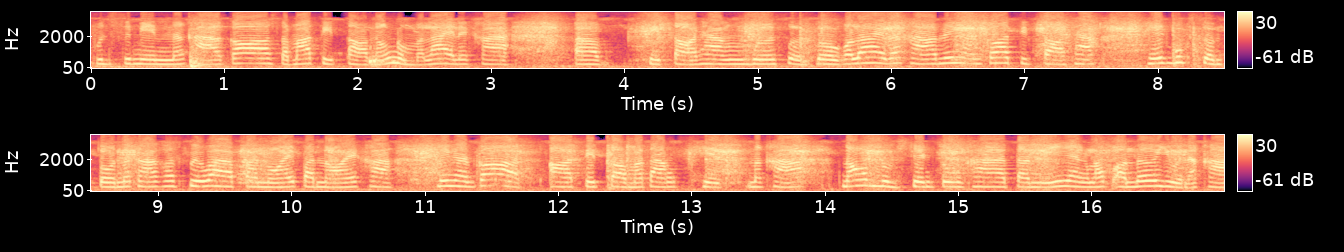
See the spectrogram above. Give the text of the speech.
ปุนซีเมนต์นะคะ ก็สามารถติดต่อน้องหนุ่มมาไล่เลยค่ะติดต่อทางเบอร์ส่วนตัวก็ได้นะคะ ไม่งั้นก็ติดต่อทางเฟซบุ๊กส่วนตัวนะคะเขาซื้อว่าปาน้อยปาน้อยค่ะ ไม่งั้นก็ติดต่อมาทางเพจนะคะ น้องหนุ่มเชียงตุงค่ะ ตอนนี้ยังรับออเดอร์อยู่นะคะ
